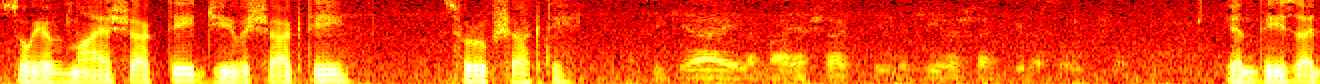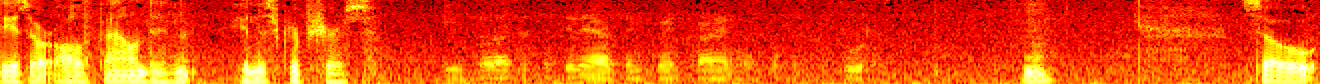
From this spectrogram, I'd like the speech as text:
So we have Maya Shakti, Jiva Shakti, Swarup Shakti. Así que hay la Maya Shakti, la Jiva Shakti la Swarup Shakti. And these ideas are all found in, in the scriptures. Y todas estas ideas se encuentran en nuestras escrituras. Hmm? So,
